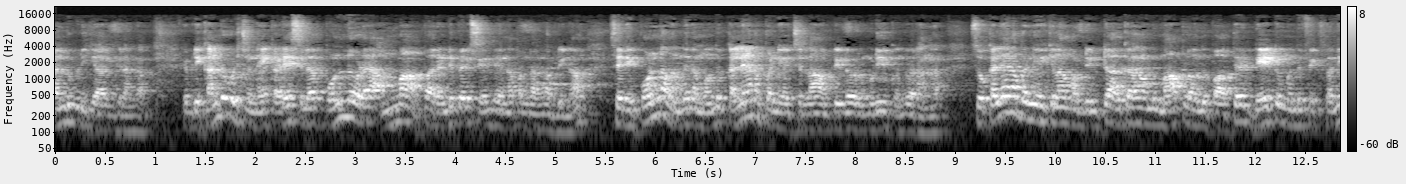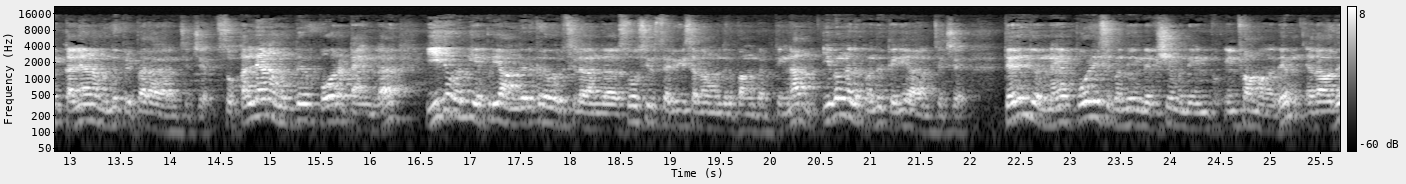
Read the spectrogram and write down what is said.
கண்டுபிடிக்க ஆரம்பிக்கிறாங்க. இப்படி கண்டுபிடிச்சோடனே கடைசியில பொண்ணோட அம்மா அப்பா ரெண்டு பேரும் சேர்ந்து என்ன பண்றாங்க அப்படின்னா சரி பொண்ணை வந்து நம்ம வந்து கல்யாணம் பண்ணி வச்சிடலாம் அப்படின்ற ஒரு முடிவுக்கு வந்து வராங்க. ஸோ கல்யாணம் பண்ணி வைக்கலாம் அப்படின்ட்டு அதுக்காக வந்து மாப்பிள்ள வந்து பார்த்து டேட்டும் வந்து ஃபிக்ஸ் பண்ணி கல்யாணம் வந்து ப்ரிப்பேர் ஆக ஆரம்பிச்சிச்சு. ஸோ கல்யாணம் வந்து போற டைம்ல இது வந்து எப்படி அங்க இருக்கிற ஒரு சில அந்த சோசியல் சர்வீஸ் எல்லாம் வந்து இருப்பாங்க பார்த்தீங்கன்னா இவங்களுக்கு வந்து தெரிய ஆரம்பிச்சிச்சு. தெரிஞ்ச உடனே போலீஸுக்கு வந்து இந்த விஷயம் வந்து இன்ஃபார்ம் ஆகுது. அதாவது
